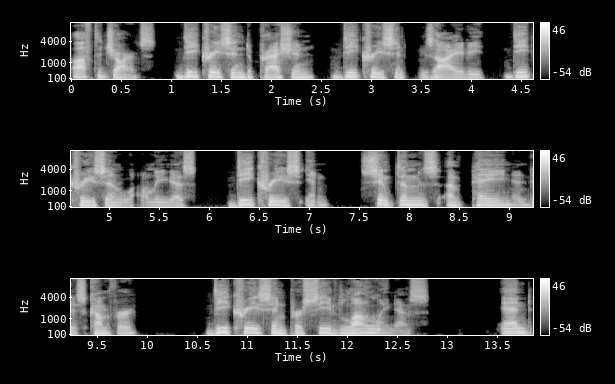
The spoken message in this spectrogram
off the charts. Decrease in depression, decrease in anxiety, decrease in loneliness, decrease in symptoms of pain and discomfort, decrease in perceived loneliness. And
